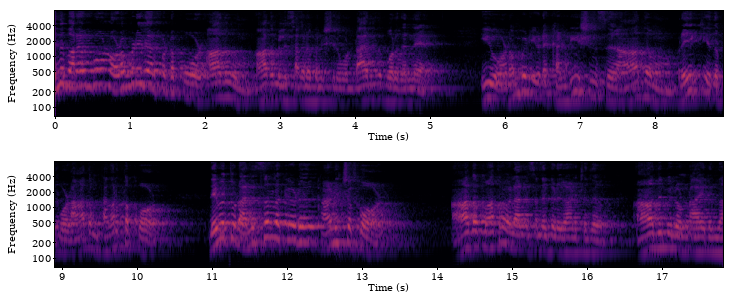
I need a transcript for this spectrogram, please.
എന്ന് പറയുമ്പോൾ ഉടമ്പടിയിൽ ഏർപ്പെട്ടപ്പോൾ ആദവും ആദമിൽ സകല മനുഷ്യരും ഉണ്ടായിരുന്ന പോലെ തന്നെ ഈ ഉടമ്പടിയുടെ കണ്ടീഷൻസ് ആദം ബ്രേക്ക് ചെയ്തപ്പോൾ ആദം തകർത്തപ്പോൾ ദൈവത്തോട് അനുസരണക്കേട് കാണിച്ചപ്പോൾ ആദം മാത്രമല്ല അനുസരണക്കേട് കാണിച്ചത്. ആദമിലുണ്ടായിരുന്ന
